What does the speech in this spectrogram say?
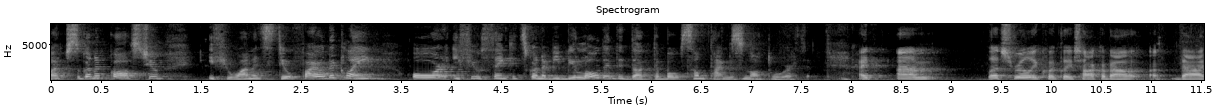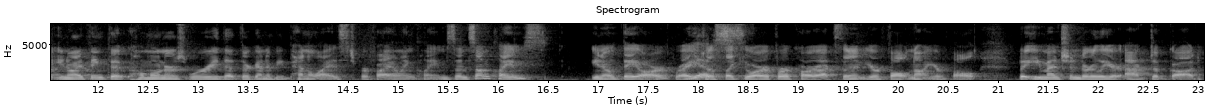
much it's going to cost you if you want to still file the claim or if you think it's going to be below the deductible sometimes it's not worth it. I, um, let's really quickly talk about that. You know, I think that homeowners worry that they're going to be penalized for filing claims, and some claims, you know, they are right, Yes. just like you are for a car accident, your fault, not your fault. But you mentioned earlier act of God.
